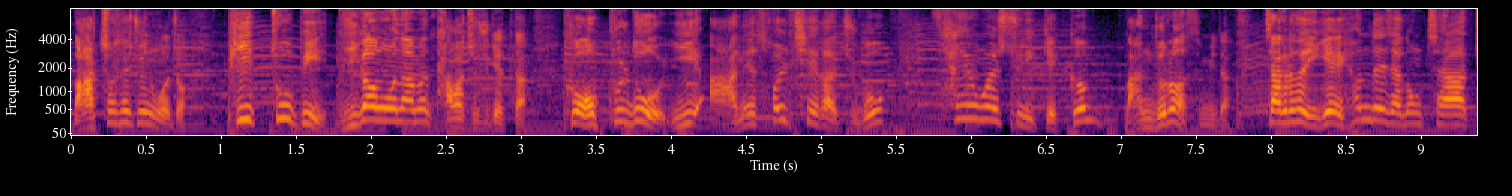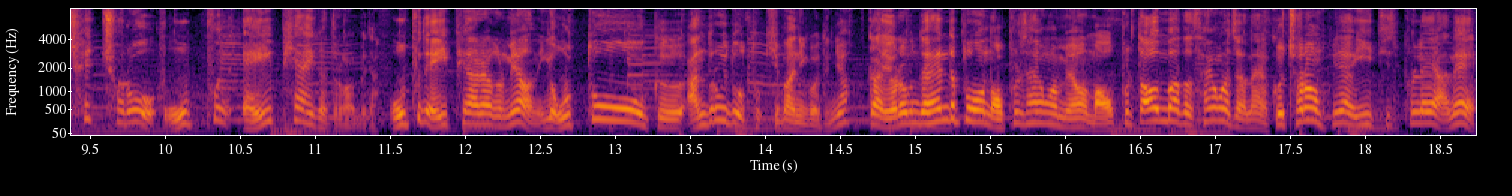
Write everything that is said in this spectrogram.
맞춰서 해주는 거죠. B2B, 네가 원하면 다 맞춰주겠다. 그 어플도 이 안에 설치해가지고 사용할 수 있게끔 만들어 놨습니다. 자, 그래서 이게 현대자동차 최초로 오픈 API가 들어갑니다. 오픈 API라 그러면 이게 오토 그 안드로이드 오토 기반이거든요. 그러니까 여러분들 핸드폰 어플 사용하면 막 어플 다운받아 사용하잖아요. 그처럼 그냥 이 디스플레이 안에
